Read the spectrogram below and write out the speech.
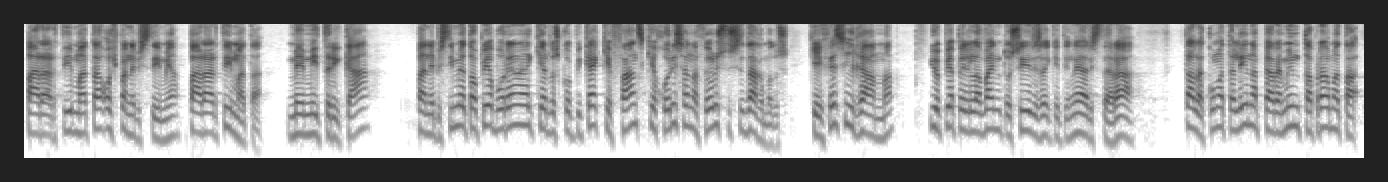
παραρτήματα, όχι πανεπιστήμια, παραρτήματα με μητρικά πανεπιστήμια τα οποία μπορεί να είναι κερδοσκοπικά και φαντς και χωρίς αναθεώρηση του συντάγματος. Και η θέση Γ, η οποία περιλαμβάνει το ΣΥΡΙΖΑ και τη Νέα Αριστερά, τα άλλα κόμματα λέει να παραμείνουν τα πράγματα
